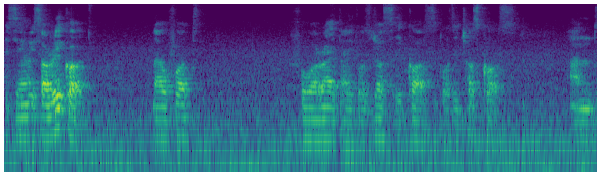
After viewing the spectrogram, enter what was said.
it's, in, it's on record that we fought for right and it was just a cause, it was a just cause. And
